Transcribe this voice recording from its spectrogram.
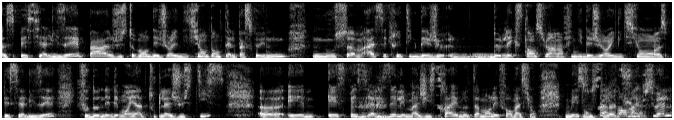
euh, spécialisés, pas justement des juridictions en tant que telles. Parce que nous, nous sommes assez critiques des de l'extension à l'infini des juridictions spécialisées. Il faut donner des moyens à toute la justice euh, et, et, spécialiser les magistrats et notamment les formations. Mais sous sa forme actuelle,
